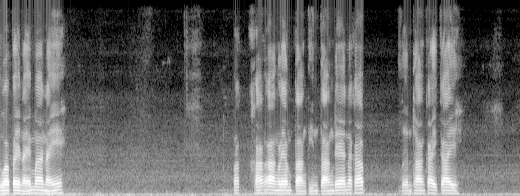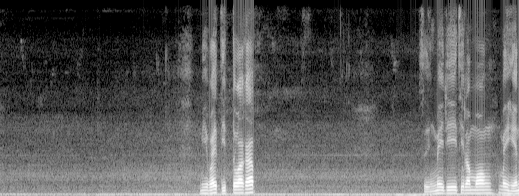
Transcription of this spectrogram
ตัวไปไหนมาไหน พักค้างอ้างแรมต่างถิ่นต่างแดนนะครับ เดินทางใกล้ไกล มีไว้ติดตัวครับ สิ่งไม่ดีที่เรามองไม่เห็น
